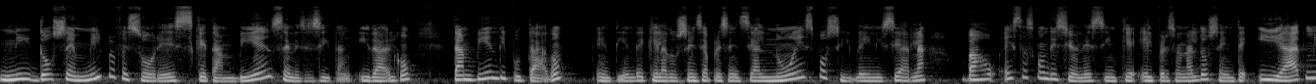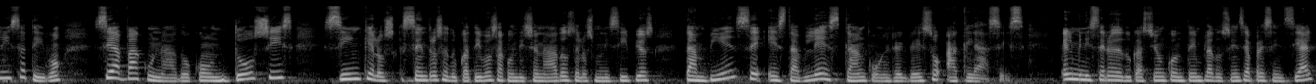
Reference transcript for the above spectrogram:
ni 12 mil profesores que también se necesitan. Hidalgo, también diputado, entiende que la docencia presencial no es posible iniciarla bajo estas condiciones sin que el personal docente y administrativo sea vacunado con dosis, sin que los centros educativos acondicionados de los municipios también se establezcan con el regreso a clases. El Ministerio de Educación contempla docencia presencial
